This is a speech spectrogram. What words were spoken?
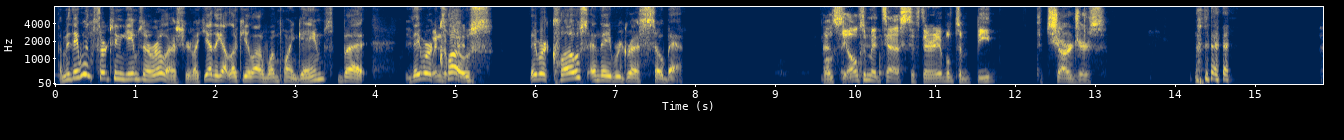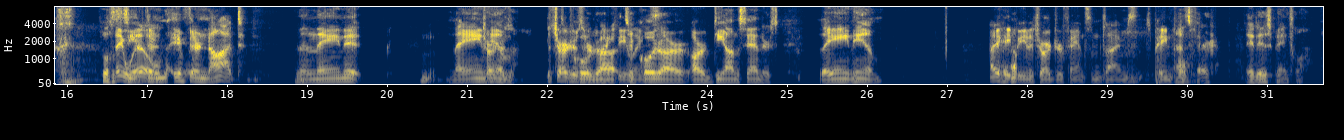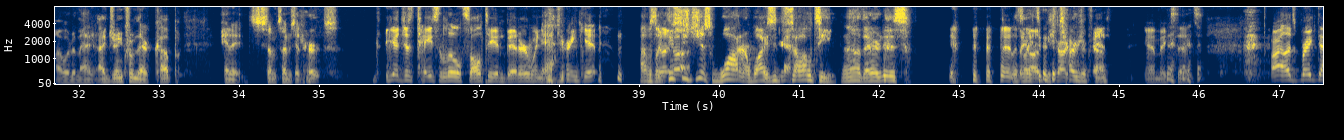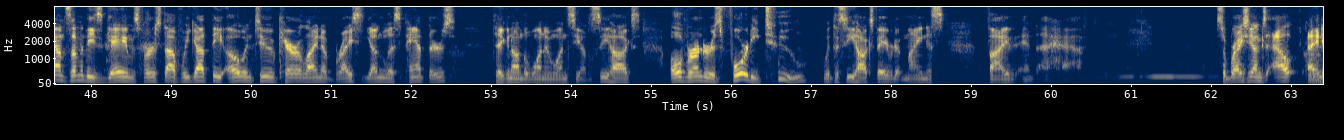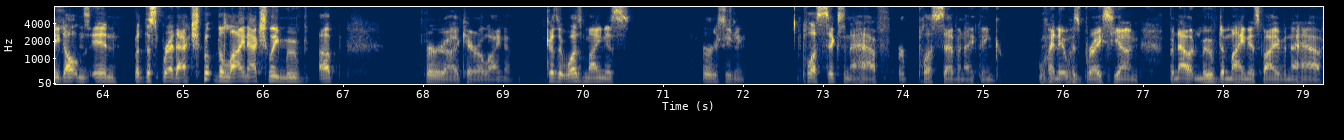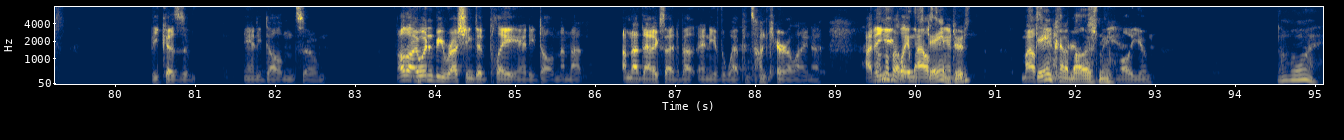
I mean, they won 13 games in a row last year. Like, yeah, they got lucky a lot of one point games, but they were Win's close. They were close, and they regressed so bad. well, it's the ultimate test. If they're able to beat the Chargers, we'll They see. If they're, will. if they're not, then they ain't it. They ain't Chargers him. The Chargers to quote, our, to quote our, our Deion Sanders, they ain't him. I hate being a Charger fan sometimes. It's painful. That's fair. It is painful. I would imagine. I drink from their cup, and it sometimes it hurts. It just tastes a little salty and bitter when Yeah. you drink it. I was like, like, "This "Oh." is just water. Why is it Yeah. salty?" Oh, there it is. It's It's like, like oh, to be a Charger Charger fan. Yeah, makes sense. All right, let's break down some of these games. First off, we got the 0 and 2 Carolina Bryce Youngless Panthers taking on the 1 and 1 Seattle Seahawks. Over under is 42 with the Seahawks favored at minus five and a half. So Bryce Young's out. Andy Dalton's in, but the spread actually the line actually moved up for uh, Carolina because it was minus or excuse me, plus six and a half or plus seven, I think, when it was Bryce Young, but now it moved to minus five and a half because of Andy Dalton. So, although I wouldn't be rushing to play Andy Dalton, I'm not. I'm not that excited about any of the weapons on Carolina. I think don't you can play like Miles game, Sanders. dude. Miles game Sanders kinda bothers me. Volume. I don't know why.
